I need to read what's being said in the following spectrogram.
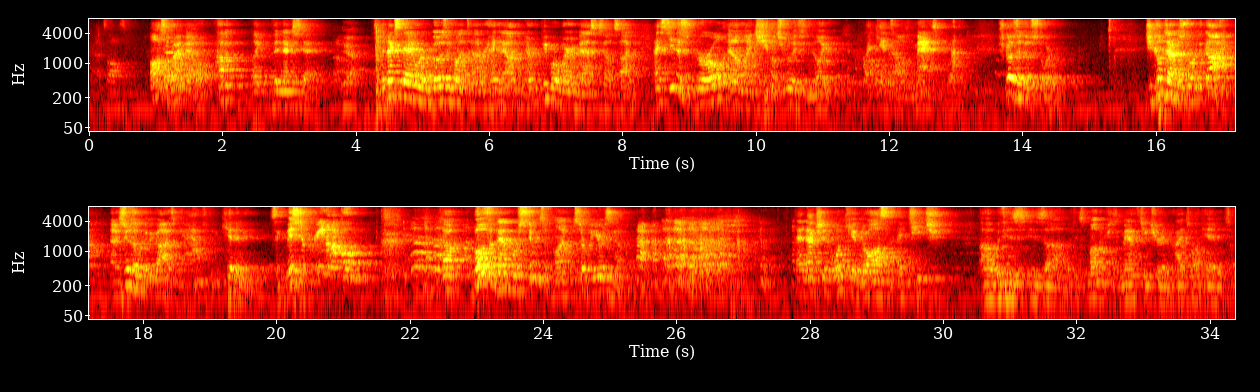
That's awesome. Awesome, right? Now, how about like the next day? Yeah. The next day, we're in Bozeman, Montana. We're hanging out, and people are wearing masks outside. I see this girl, and I'm like, she looks really familiar. I can't tell it's a mask. She goes into the store. She comes out of the store with a guy. And as soon as I look at the guy, I was like, you have to be kidding me. It's like, Mr. Greenhockle. so both of them were students of mine from several years ago. And actually, the one kid, Ross, I teach uh, with his his uh, with his mother. She's a math teacher, and I taught him. And so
